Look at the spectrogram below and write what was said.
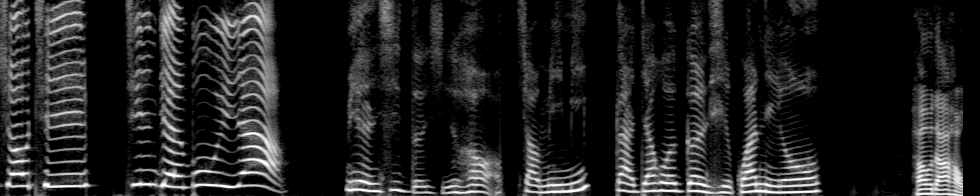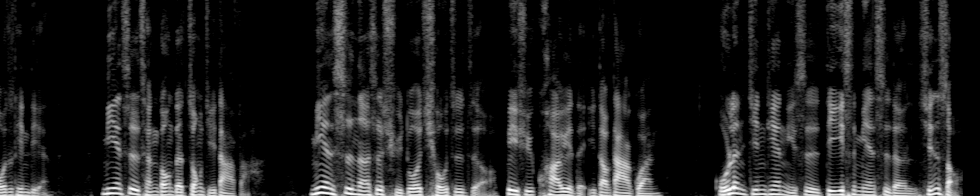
收听听点不一样。面试的时候，小咪咪，大家会更喜欢你哦。Hello，大家好，我是听点。面试成功的终极大法，面试呢是许多求职者必须跨越的一道大关。无论今天你是第一次面试的新手，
